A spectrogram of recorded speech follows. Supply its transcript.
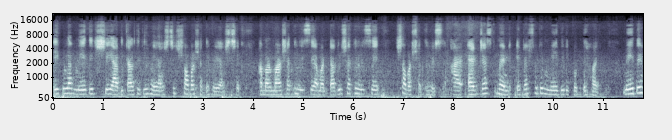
এগুলা মেয়েদের সেই আদিকাল থেকে হয়ে আসছে, সবার সাথে হয়ে আসছে। আমার মার সাথে হয়েছে, আমার দাদুর সাথে হয়েছে, সবার সাথে হয়েছে। আর অ্যাডজাস্টমেন্ট এটা শুধু মেয়েদেরই করতে হয়। মেয়েদের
